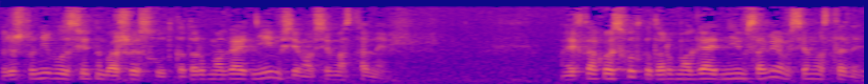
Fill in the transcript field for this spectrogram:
Говорит, что у них был действительно большой схуд, который помогает не им всем, а всем остальным. У них такой схуд, который помогает не им самим, а всем остальным.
